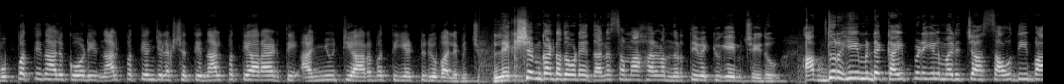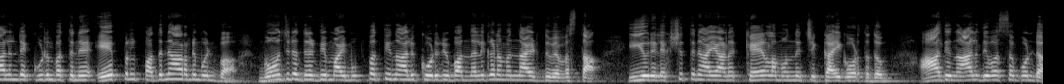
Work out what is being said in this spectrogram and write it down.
മുപ്പത്തിനാല് കോടി നാൽപ്പത്തിയഞ്ച് ലക്ഷത്തി നാൽപ്പത്തി ആറായിരത്തി അഞ്ഞൂറ്റി അറുപത്തി എട്ട് രൂപ ലഭിച്ചു. ലക്ഷ്യം കണ്ടതോടെ ധനസമാഹരണം നിർത്തിവെക്കുകയും ചെയ്തു. അബ്ദുറഹീമിന്റെ കൈപ്പിടിയിൽ മരിച്ച സൗദി ബാലന്റെ കുടുംബത്തിന് ഏപ്രിൽ പതിനാറിന് മുൻപ് മോചനദ്രവ്യമായി മുപ്പത്തിനാല് കോടി രൂപ നൽകണമെന്നായിരുന്നു വ്യവസ്ഥ. ഈ ഒരു ലക്ഷ്യത്തിനായാണ് കേരളം ഒന്നിച്ച് കൈകോർത്തതും. ആദ്യ നാല് ദിവസം കൊണ്ട്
